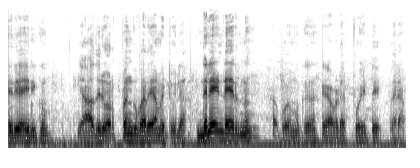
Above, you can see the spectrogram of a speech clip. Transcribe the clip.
വരുമായിരിക്കും യാതൊരു ഉറപ്പും നമുക്ക് പറയാൻ പറ്റൂല. ഇന്നലെ ഉണ്ടായിരുന്നു. അപ്പോൾ നമുക്ക് അവിടെ പോയിട്ട് വരാം.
